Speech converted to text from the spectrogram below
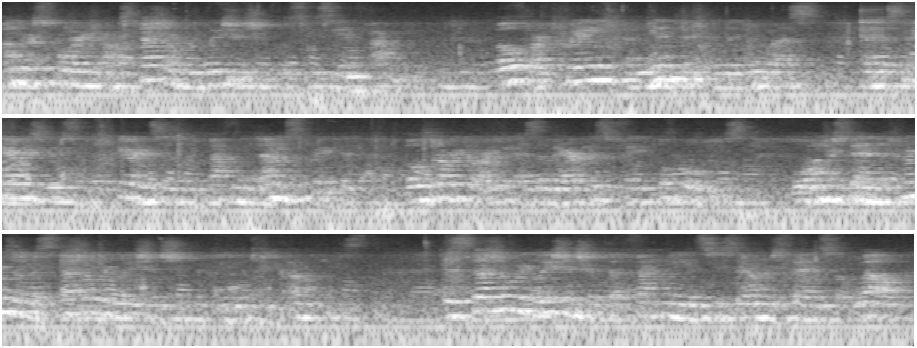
underscoring our special relationship with CCM faculty. Both are trained and minted in the U.S., and as Kerry's recent appearances with faculty demonstrated, both are regarded as America's faithful bullies who understand the terms of the special relationship between the two companies. The special relationship that faculty and Sisi understand so well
